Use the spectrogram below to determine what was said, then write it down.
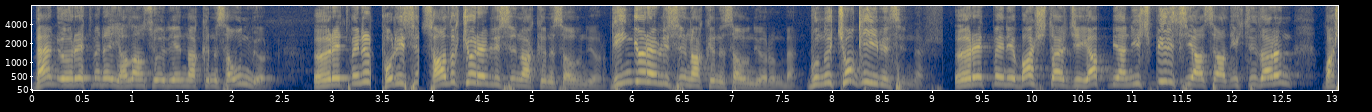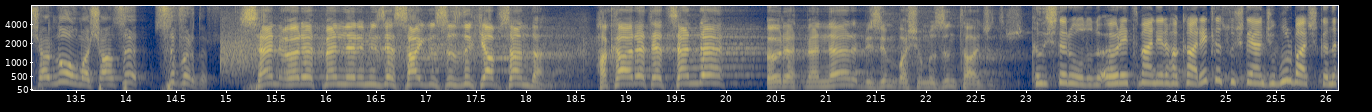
Ben öğretmene yalan söyleyenin hakkını savunmuyorum. Öğretmenin, polisin, sağlık görevlisinin hakkını savunuyorum. Din görevlisinin hakkını savunuyorum ben. Bunu çok iyi bilsinler. Öğretmeni baş tacı yapmayan hiçbir siyasal iktidarın başarılı olma şansı sıfırdır. Sen öğretmenlerimize saygısızlık yapsan da, hakaret etsen de öğretmenler bizim başımızın tacıdır. Kılıçdaroğlu'nu öğretmenleri hakaretle suçlayan Cumhurbaşkanı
